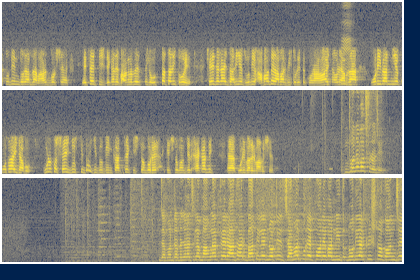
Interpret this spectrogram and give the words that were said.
এতদিন ধরে আমরা ভারতবর্ষে এসেছি যেখানে বাংলাদেশ থেকে অত্যাচারিত হয়ে সেই জায়গায় দাঁড়িয়ে যদি আমাদের আবার বিতরিত করা হয় তাহলে আমরা পরিবার নিয়ে কোথায় যাব? মূলত সেই দুশ্চিন্তায় কিন্তু দিন কাটছে কৃষ্ণগড়ে কৃষ্ণগঞ্জের একাধিক পরিবারের মানুষের। ধন্যবাদ সুরজিৎ। যেমনটা আমরা জানাচ্ছিলাম বাংলা ফের আধার বাতিলের নোটিশ। জামালপুরের পর এবার নিদ- নদিয়ার কৃষ্ণগঞ্জে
